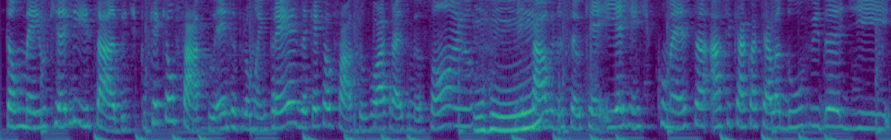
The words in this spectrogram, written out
estão é, meio que ali, sabe? Tipo, o que que eu faço? Entro pra uma empresa, o que que eu faço? Eu vou atrás do meu sonho uhum. e tal, e não sei o quê. E a gente começa a ficar com aquela dúvida de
